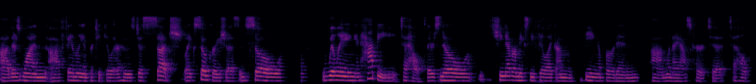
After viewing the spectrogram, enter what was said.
uh, there's one uh, family in particular who's just such, like, so gracious and so willing and happy to help. There's no, she never makes me feel like I'm being a burden um, when I ask her to to help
